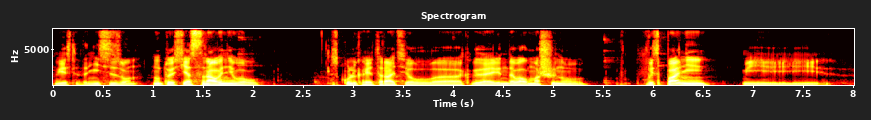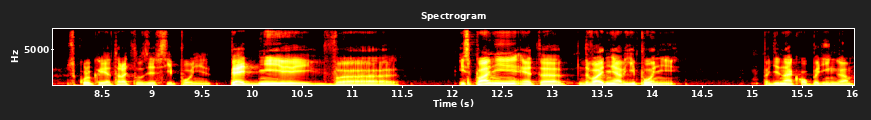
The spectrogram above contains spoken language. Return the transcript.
если это не сезон. Ну, то есть я сравнивал, сколько я тратил, э, когда я арендовал машину в Испании и сколько я тратил здесь в Японии. Пять дней в Испании — это два дня в Японии. Одинаково по деньгам.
